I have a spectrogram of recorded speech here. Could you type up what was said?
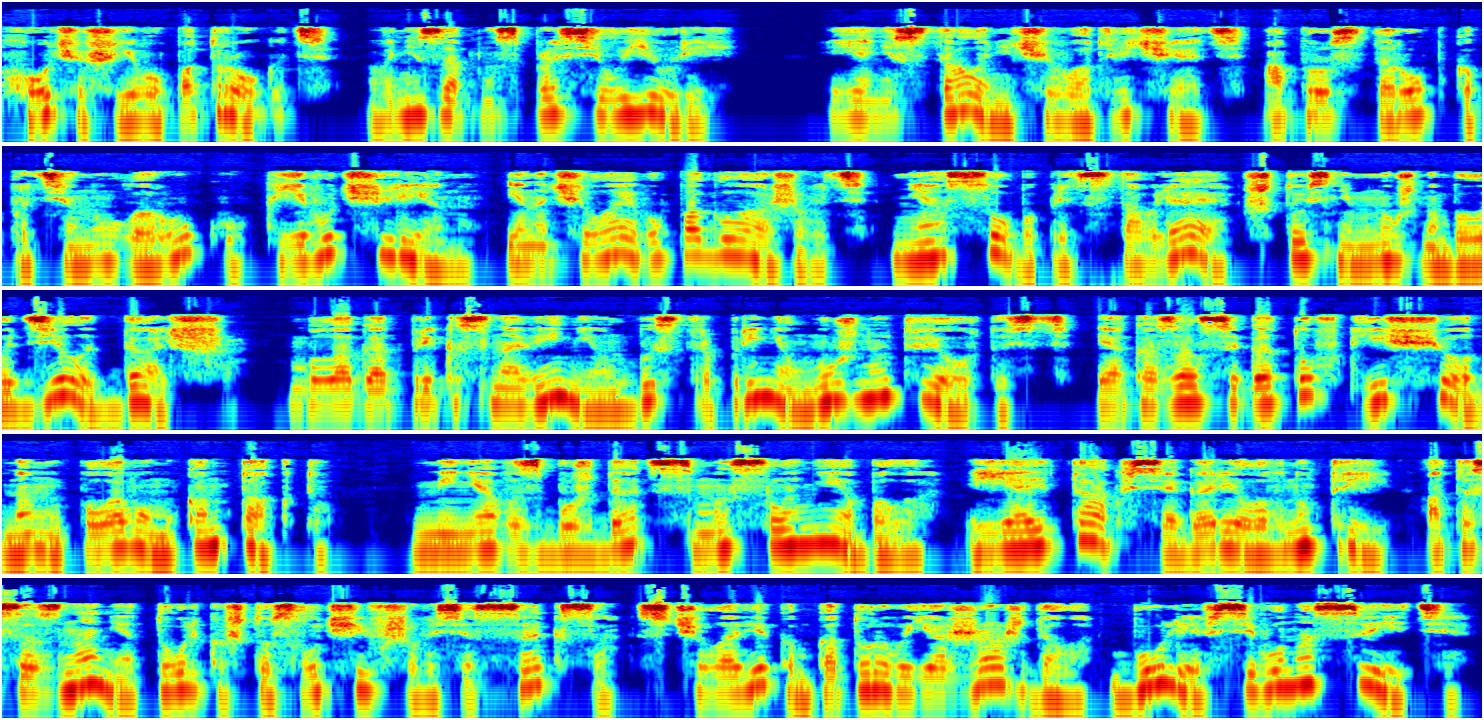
«Хочешь его потрогать?» — внезапно спросил Юрий. Я не стала ничего отвечать, а просто робко протянула руку к его члену и начала его поглаживать, не особо представляя, что с ним нужно было делать дальше. Благо от прикосновения он быстро принял нужную твердость и оказался готов к еще одному половому контакту. Меня возбуждать смысла не было. Я и так вся горела внутри от осознания только что случившегося секса с человеком, которого я жаждала более всего на свете.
